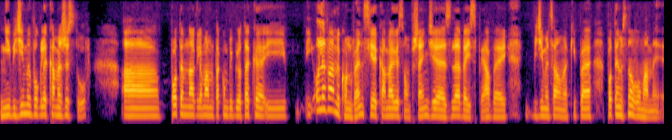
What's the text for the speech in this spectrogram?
nie widzimy w ogóle kamerzystów, a potem nagle mamy taką bibliotekę i, i olewamy konwencję, kamery są wszędzie, z lewej, z prawej, widzimy całą ekipę, potem znowu mamy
